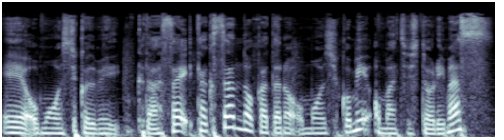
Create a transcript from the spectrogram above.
えー、お申し込みください。たくさんの方のお申し込みお待ちしております。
